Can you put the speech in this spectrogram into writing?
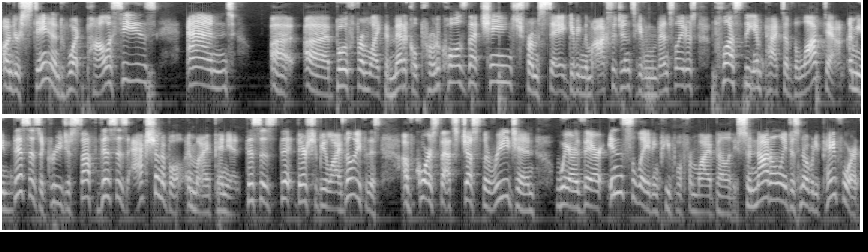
understand what policies and uh, uh, both from like the medical protocols that changed from say giving them oxygen to giving them ventilators plus the impact of the lockdown. I mean this is egregious stuff. This is actionable in my opinion. This is th- there should be liability for this. Of course that's just the region where they're insulating people from liability. So not only does nobody pay for it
